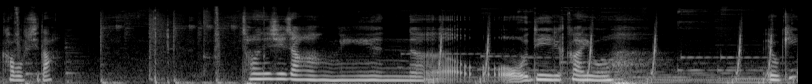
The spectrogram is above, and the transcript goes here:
가봅시다. 전시장은 어, 어디일까요? 여기?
